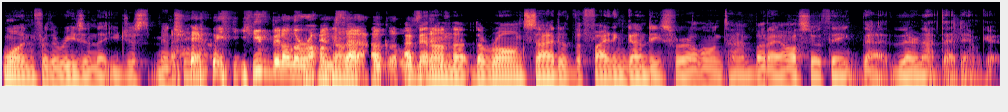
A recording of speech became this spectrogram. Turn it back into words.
One for the reason that you just mentioned. You've been on the wrong on side the- of Oklahoma. I've been on the, the wrong side of the fighting Gundys for a long time, but I also think that they're not that damn good.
